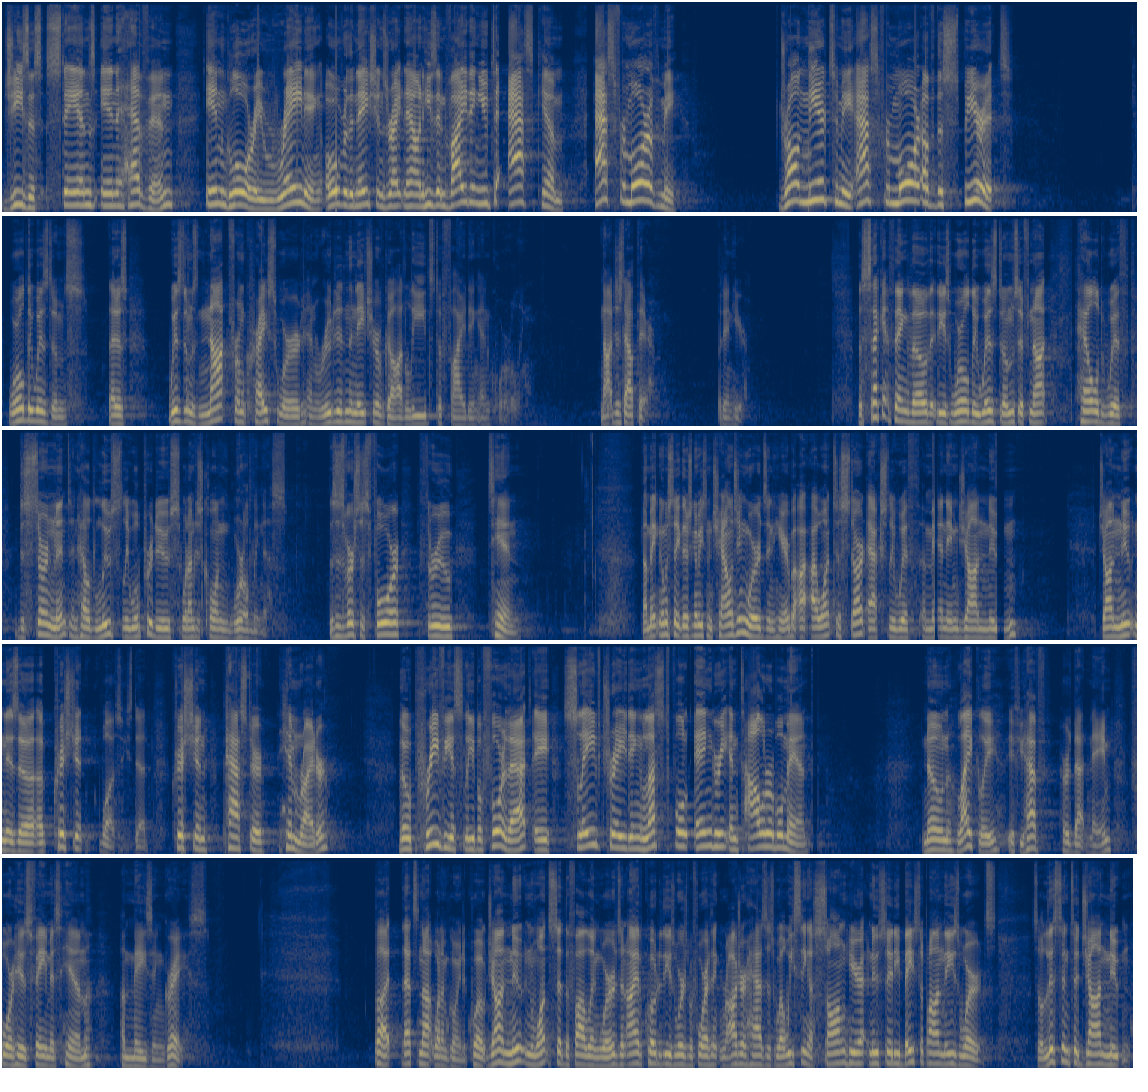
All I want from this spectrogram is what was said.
Jesus stands in heaven in glory, reigning over the nations right now, and he's inviting you to ask him, Ask for more of me. Draw near to me. Ask for more of the Spirit worldly wisdoms, that is, wisdoms not from Christ's word and rooted in the nature of God, leads to fighting and quarreling. Not just out there, but in here. The second thing, though, that these worldly wisdoms, if not held with discernment and held loosely, will produce what I'm just calling worldliness. This is verses 4 through 10. Now, make no mistake, there's going to be some challenging words in here, but I, I want to start actually with a man named John Newton John Newton is a, a Christian, was, he's dead, Christian pastor, hymn writer. Though previously, before that, a slave trading, lustful, angry, intolerable man, known likely, if you have heard that name, for his famous hymn, Amazing Grace. But that's not what I'm going to quote. John Newton once said the following words, and I have quoted these words before. I think Roger has as well. We sing a song here at New City based upon these words. So listen to John Newton.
